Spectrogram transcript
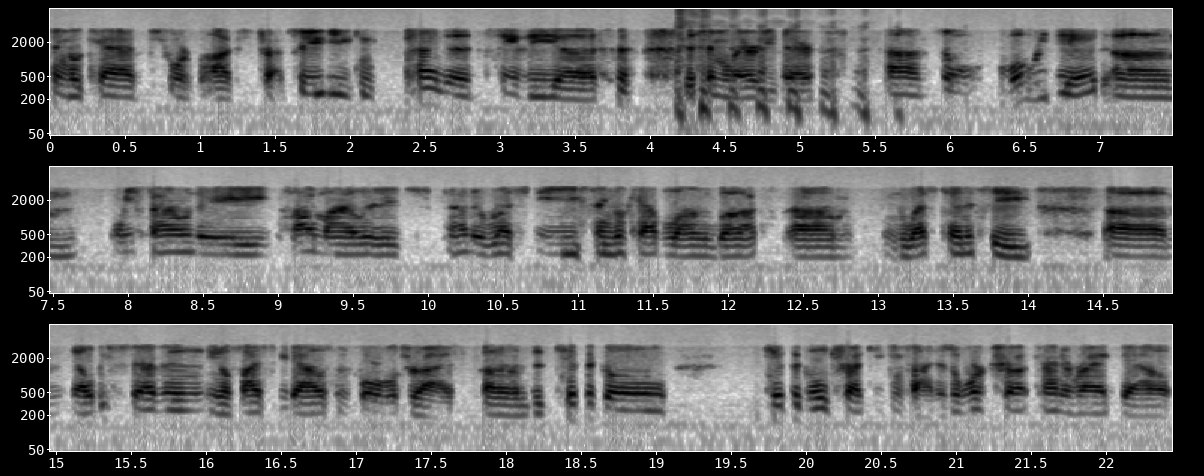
single cab short box truck. So you, you can kind of see the uh, the similarity there. Um, so what we did, um, we found a high mileage, kind of rusty single cab long box um, in West Tennessee, um, LB7, you know, five speed Allison four wheel drive. Um, the typical typical truck you can find is a work truck, kind of ragged out.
